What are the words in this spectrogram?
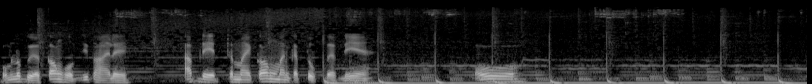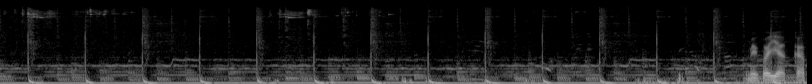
ผมระเบื่อกล้องผมที่พายเลย อัปเดตทำไมกล้องมันกระตุกแบบนี้ โอ้ไม่ค่อยอยากกลับ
